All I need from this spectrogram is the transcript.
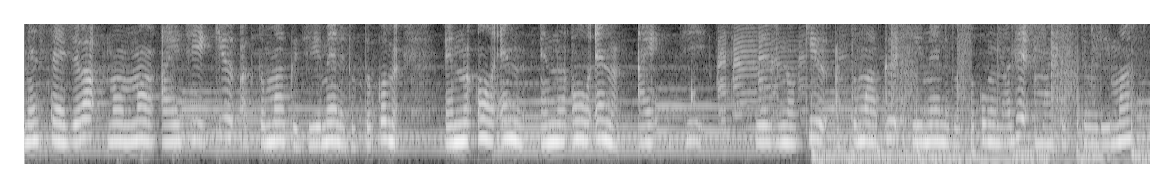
メッセージはのんのん igq.gmail.com nonnonnig 数字の 9.gmail.com までお待ちしております。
